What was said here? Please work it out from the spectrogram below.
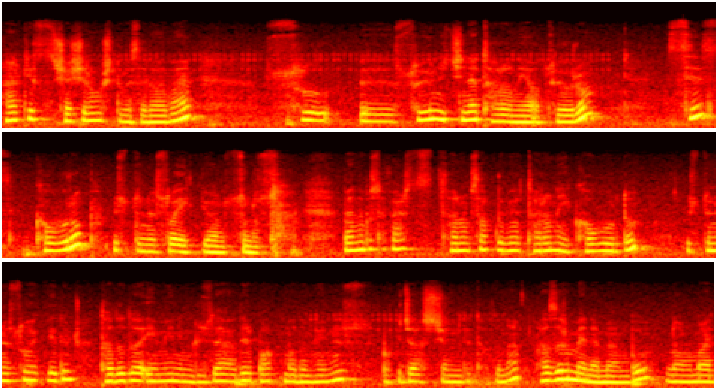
Herkes şaşırmıştı mesela ben. Su e, suyun içine tarhanayı atıyorum. Siz kavurup üstüne su ekliyorsunuz. Ben de bu sefer sarımsaklı böyle tarhanayı kavurdum. Üstüne su ekledim. Tadı da eminim güzeldir. Bakmadım henüz. Bakacağız şimdi tadına. Hazır menemen bu. Normal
